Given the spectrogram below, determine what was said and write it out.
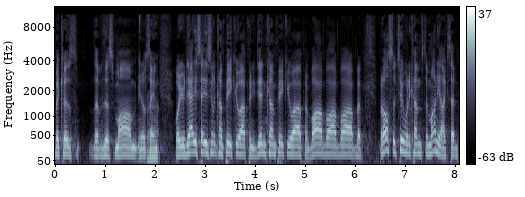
because of this mom, you know, saying, "Well, your daddy said he's going to come pick you up, and he didn't come pick you up," and blah blah blah. But but also too, when it comes to money, like I said,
